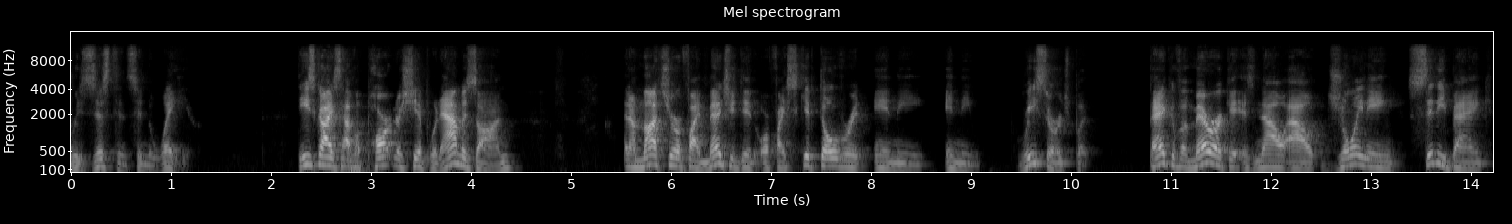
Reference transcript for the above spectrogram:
resistance in the way here. These guys have a partnership with Amazon and I'm not sure if I mentioned it or if I skipped over it in the in the research, but Bank of America is now out joining Citibank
